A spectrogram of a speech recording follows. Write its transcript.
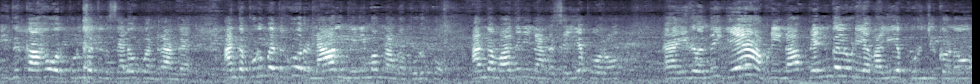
இதுக்காக ஒரு குடும்பத்துக்கு செலவு பண்றாங்க. அந்த குடும்பத்துக்கு ஒரு நாலு மினிமம் நாங்க கொடுப்போம். அந்த மாதிரி நாங்க செய்ய போறோம். இது வந்து ஏன் அப்படின்னா பெண்களுடைய வலியை புரிஞ்சுக்கணும்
